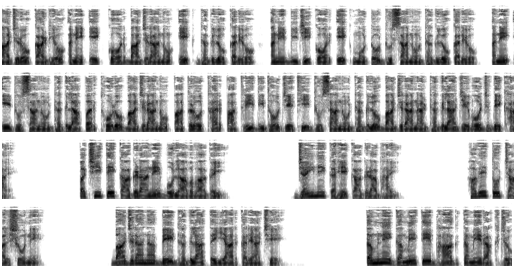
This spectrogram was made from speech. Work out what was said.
બાજરો કાઢ્યો અને એક કોર બાજરાનો એક ઢગલો કર્યો અને બીજી કોર એક મોટો ઢૂસાનો ઢગલો કર્યો અને એ ઢૂસાનો ઢગલા પર થોડો બાજરાનો પાતળો થર પાથરી દીધો જેથી ઢૂસાનો ઢગલો બાજરાના ઢગલા જેવો જ દેખાય. પછી તે કાગડાને બોલાવવા ગઈ. જઈને કહે, કાગડાભાઈ, હવે તો ચાલશો ને? બાજરાના બે ઢગલા તૈયાર કર્યા છે. તમને ગમે તે ભાગ તમે રાખજો.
